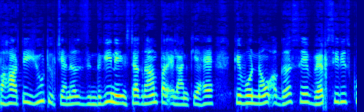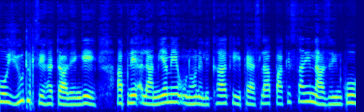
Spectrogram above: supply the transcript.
بھارتی یوٹیوب چینل زندگی نے انسٹاگرام پر اعلان کیا ہے کہ وہ نو اگست سے ویب سیریز کو یوٹیوب سے ہٹا دیں گے۔ اپنے اعلامیہ میں انہوں نے لکھا کہ یہ فیصلہ پاکستانی ناظرین کو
